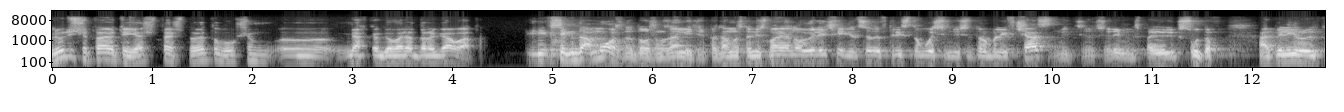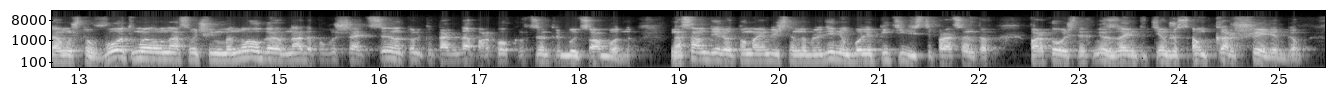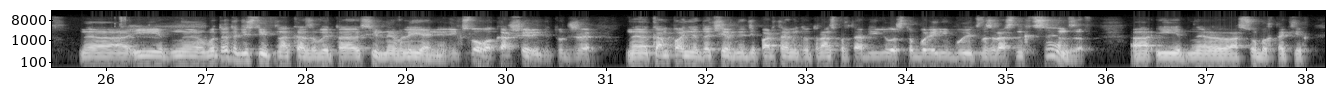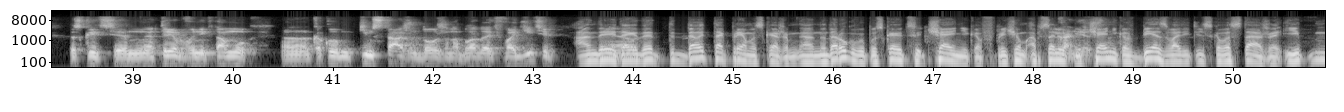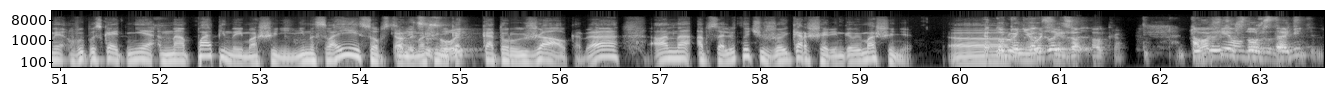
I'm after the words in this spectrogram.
Люди считают, и я считаю, что это, в общем, э, мягко говоря, дороговато. И не всегда можно, должен заметить, потому что, несмотря на увеличение цены в 380 рублей в час, ведь все время господин Лексутов апеллирует к тому, что вот мы, у нас очень много, надо повышать цены, только тогда парковка в центре будет свободна. На самом деле, вот по моим личным наблюдениям, более 50% парковочных мест заняты тем же самым каршерингом. Э, И э, вот это действительно оказывает э, сильное влияние. И, к слову, о каршеринге тут же Э, компания дочерняя департаменту транспорта объявила, что более не будет возрастных цензов а, и э, особых таких, так сказать, э, требований к тому, э, каким, каким стажем должен обладать водитель. Андрей, Да. тогда т- давайте так прямо скажем. На дорогу выпускают чайников, причем абсолютных Конечно. чайников без водительского стажа. И выпускают не на папиной машине, не на своей собственной А на машине, чужой. ко- которую жалко, да, а на абсолютно чужой каршеринговой машине. А, Которую тут, не очень жалко. А вообще я говорится, вам что должен заметить,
